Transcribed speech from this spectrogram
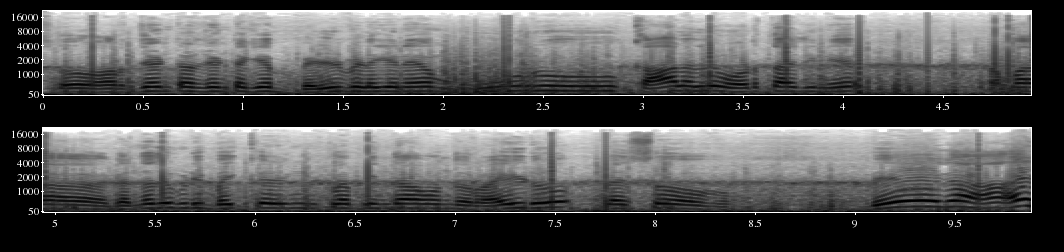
ಸೊ ಅರ್ಜೆಂಟ್ ಅರ್ಜೆಂಟಾಗಿ ಬೆಳ್ ಬೆಳಗ್ಗೆನೆ ಮೂರು ಕಾಲಲ್ಲಿ ಹೊಡ್ತಾ ಇದ್ದೀನಿ. ನಮ್ಮ ಗಂಧದಗುಡಿ ಬೈಕಿಂಗ್ ಕ್ಲಬ್ಬಿಂದ ಒಂದು ರೈಡು ಪ್ಲಸ್ಸು ಬೇಗ ಐ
